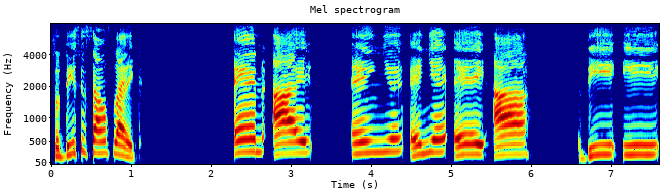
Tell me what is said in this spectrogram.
So this is, sounds like N I N N A A D E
